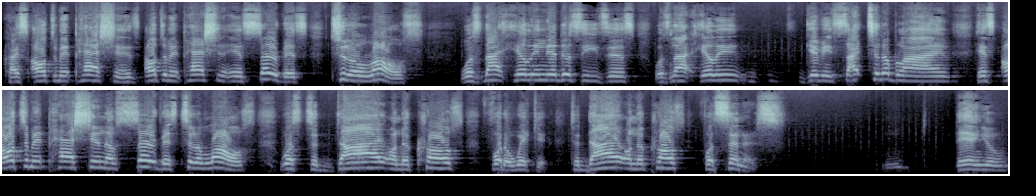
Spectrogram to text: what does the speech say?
Christ's ultimate passion, his ultimate passion in service to the lost was not healing their diseases, was not healing, giving sight to the blind. His ultimate passion of service to the lost was to die on the cross for the wicked, to die on the cross for sinners. Daniel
